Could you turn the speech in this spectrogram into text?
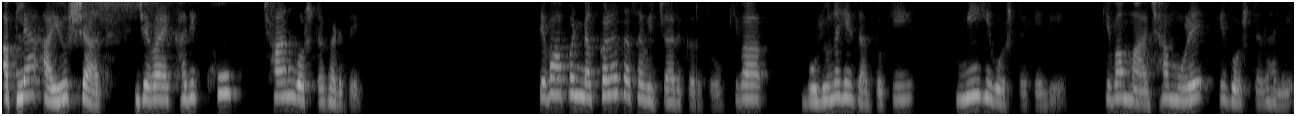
आपल्या आयुष्यात जेव्हा एखादी खूप छान गोष्ट घडते, तेव्हा आपण नकळत असा विचार करतो किंवा बोलूनही जातो, की मी ही गोष्ट केलीये किंवा माझ्यामुळे ही गोष्ट झालीये.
